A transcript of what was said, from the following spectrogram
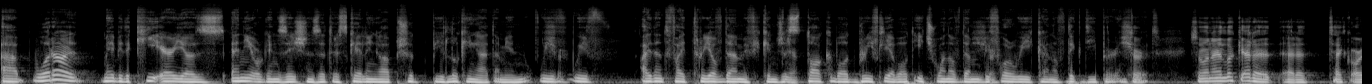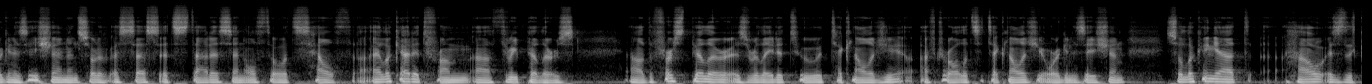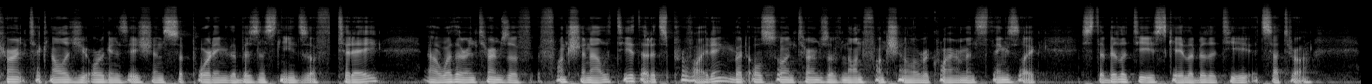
uh, what are maybe the key areas any organizations that are scaling up should be looking at? I mean, we've sure. we've identified three of them. If you can just yeah. talk about briefly about each one of them sure. before we kind of dig deeper into sure. it. So when I look at a at a tech organization and sort of assess its status and also its health, I look at it from uh, three pillars. Uh, the first pillar is related to technology. After all, it's a technology organization. So, looking at how is the current technology organization supporting the business needs of today, uh, whether in terms of functionality that it's providing, but also in terms of non-functional requirements, things like stability, scalability, etc.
